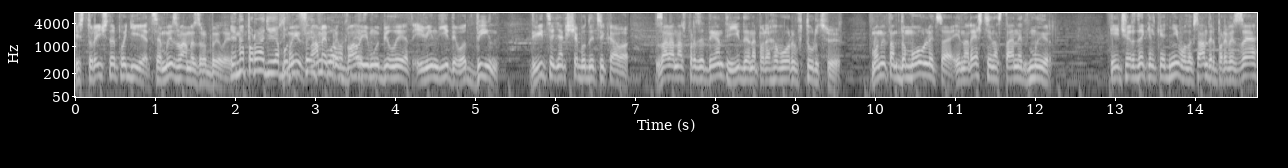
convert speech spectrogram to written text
історична подія. Це ми з вами зробили. І на параді я буду Ми з вами флаг придбали йому білет, і він їде один. Дивіться, як ще буде цікаво. Зараз наш президент їде на переговори в Турцію. Вони там домовляться, і нарешті настане мир. І через декілька днів Олександр привезе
